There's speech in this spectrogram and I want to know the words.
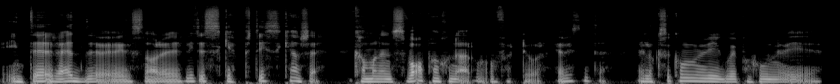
inte rädd, eh, snarare lite skeptisk kanske. Kan man ens vara pensionär om 40 år? Jag vet inte. Eller också kommer vi gå i pension nu i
